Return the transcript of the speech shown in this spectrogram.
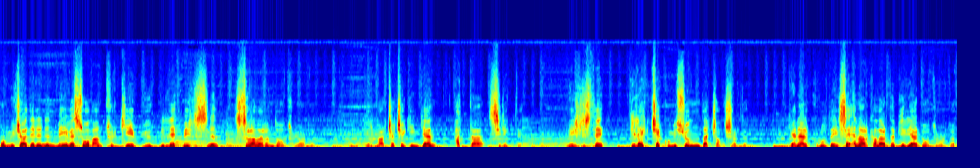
o mücadelenin meyvesi olan Türkiye Büyük Millet Meclisi'nin sıralarında oturuyordu bir parça çekingen hatta silikti. Mecliste dilekçe komisyonunda çalışırdı. Genel kurulda ise en arkalarda bir yerde otururdu.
